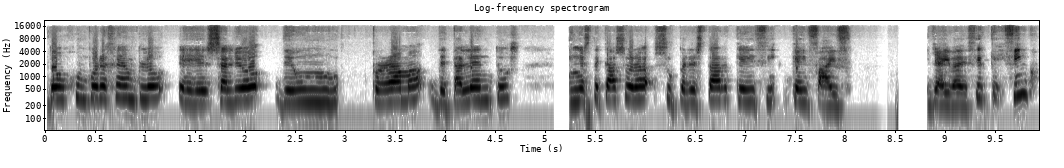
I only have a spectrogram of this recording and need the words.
Don Jun, por ejemplo, eh, salió de un programa de talentos, en este caso era Superstar K, K5, ya iba a decir K5.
